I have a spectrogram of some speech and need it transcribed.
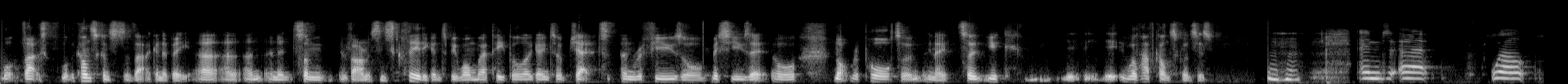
what that's what the consequences of that are going to be. Uh, and, and, in some environments, it's clearly going to be one where people are going to object and refuse or misuse it or not report. Or you know, so you it, it will have consequences. Mm-hmm. And uh, well,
